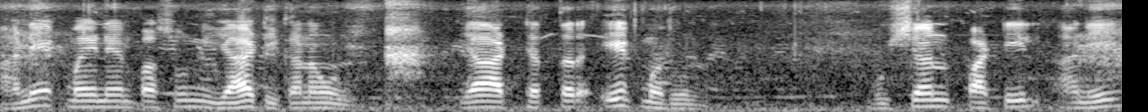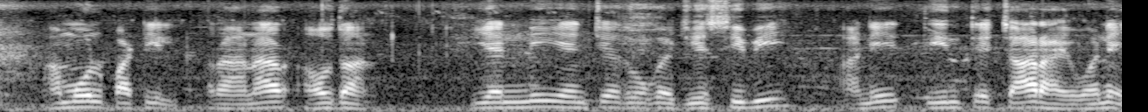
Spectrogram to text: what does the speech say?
अनेक महिन्यांपासून या ठिकाणाहून या अठ्ठ्याहत्तर एकमधून भूषण पाटील आणि अमोल पाटील राहणार अवधान यांनी यांचे दोघं जे सी बी आणि तीन ते चार हायवाने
